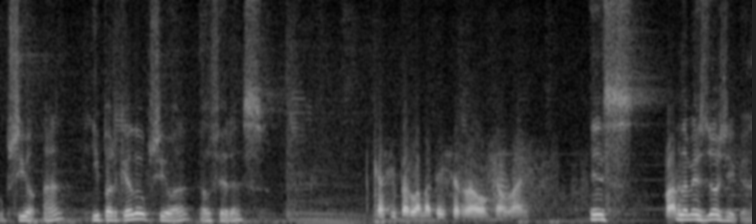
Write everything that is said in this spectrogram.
Opció A. I per què l'opció A, Alferes? Quasi per la mateixa raó que abans. És Per- la més lògica.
